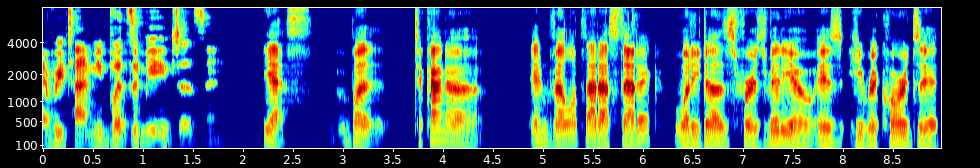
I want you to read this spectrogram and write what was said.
every time he puts a VHS in. Yes, but to kind of envelop that aesthetic, what he does for his video is he records it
